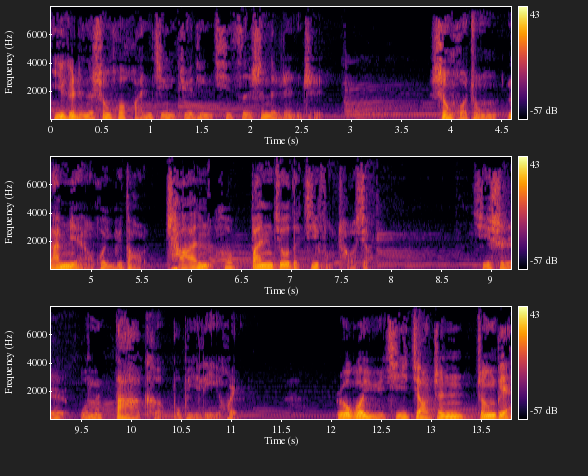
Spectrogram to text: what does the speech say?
一个人的生活环境决定其自身的认知，生活中难免会遇到蝉和斑鸠的讥讽嘲笑。其实我们大可不必理会。如果与其较真争辩，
